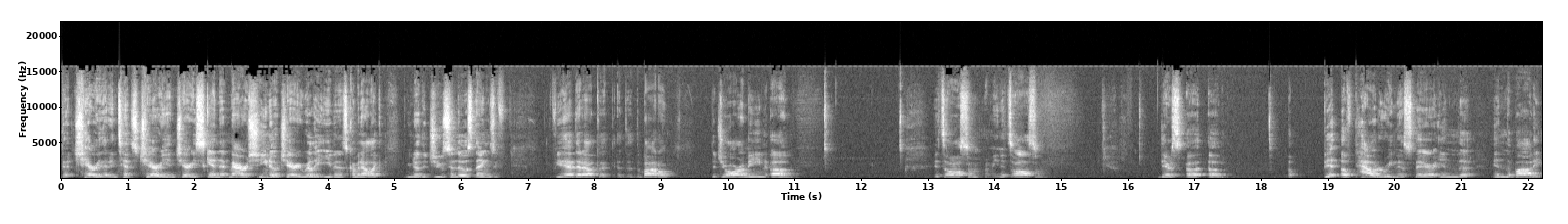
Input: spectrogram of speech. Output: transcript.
that cherry, that intense cherry and cherry skin, that maraschino cherry really even is coming out like, you know, the juice in those things. If, if you have that out the, the, the bottle, the jar, I mean, um, it's awesome. I mean, it's awesome. There's a, a, a bit of powderiness there in the in the body,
